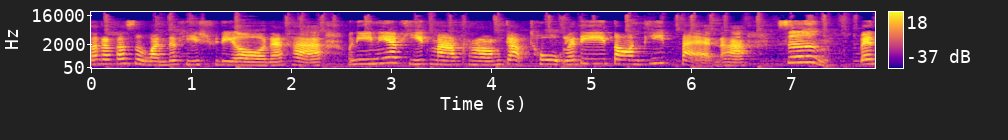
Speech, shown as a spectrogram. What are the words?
ต้อนรับเข้าสู่ Wonder Peach Video นะคะ วันนี้เนี่ยพีชมาพร้อมกับถูกและดีตอนที่ 8 นะคะ ซึ่งเป็น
